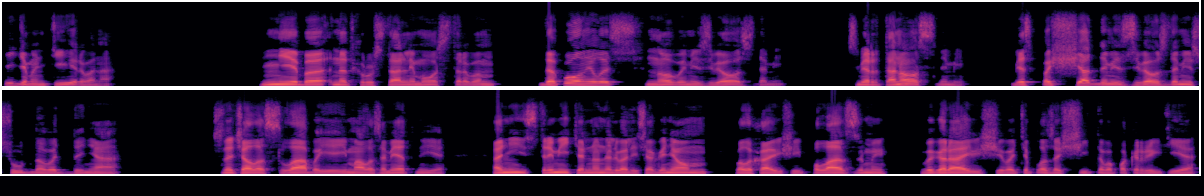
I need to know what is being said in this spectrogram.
и демонтирована? Небо над Хрустальным островом дополнилось новыми звездами, смертоносными, беспощадными звездами судного дня. Сначала слабые и малозаметные, они стремительно наливались огнем полыхающей плазмы, выгорающего теплозащитного покрытия,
